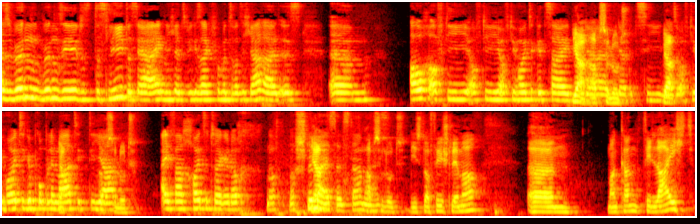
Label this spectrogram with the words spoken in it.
Also würden, würden Sie das, das Lied, das ja eigentlich jetzt, wie gesagt, 25 Jahre alt ist, ähm, auch auf die, auf, die, auf die heutige Zeit ja, wieder, absolut. wieder beziehen? Ja. Also auf die heutige Problematik, ja, die ja absolut einfach heutzutage noch, noch, noch schlimmer ist als damals. Absolut, die ist doch viel schlimmer. Ähm, man kann vielleicht,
